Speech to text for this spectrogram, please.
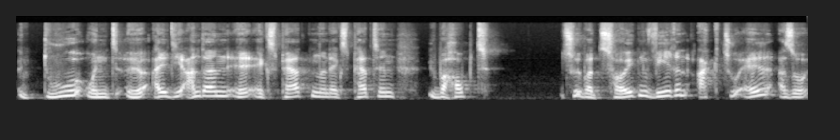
du und äh, all die anderen äh, Experten und Expertinnen überhaupt zu überzeugen wären aktuell. Also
